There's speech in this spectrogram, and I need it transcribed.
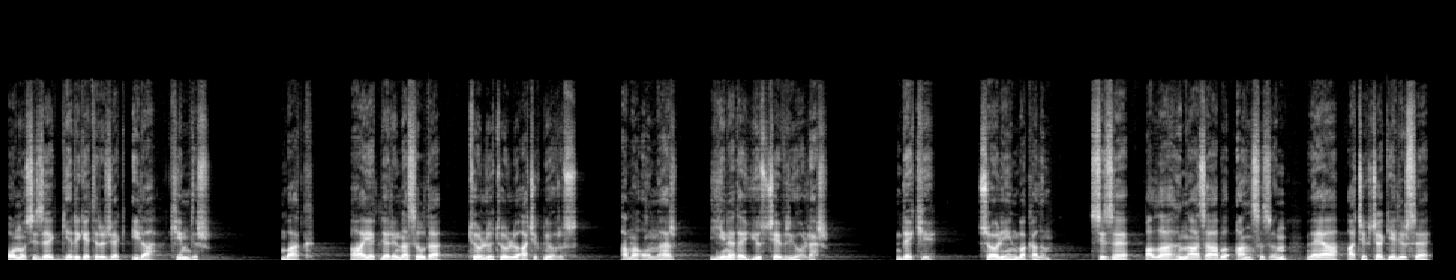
onu size geri getirecek ilah kimdir? Bak, ayetleri nasıl da türlü türlü açıklıyoruz. Ama onlar yine de yüz çeviriyorlar. De ki, söyleyin bakalım, size Allah'ın azabı ansızın veya açıkça gelirse,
